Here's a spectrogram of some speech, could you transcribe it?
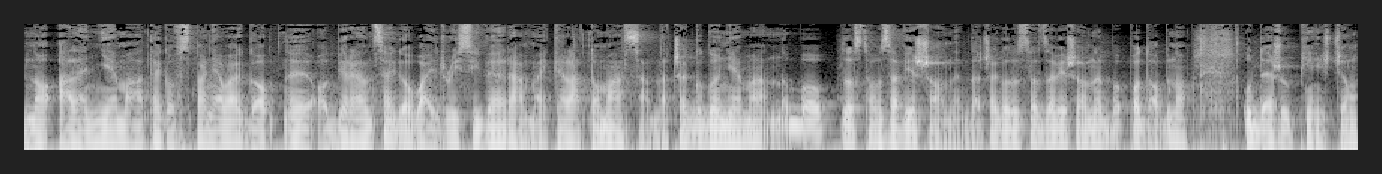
no ale nie ma tego wspaniałego e, odbierającego wide receivera Michaela Thomasa. Dlaczego go nie ma? No bo został zawieszony. Dlaczego został zawieszony? Bo podobno uderzył pięścią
